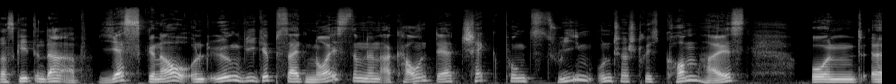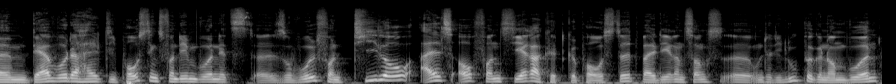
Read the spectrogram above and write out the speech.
Was geht denn da ab? Yes, genau. Und irgendwie gibt es seit neuestem einen Account, der check.stream-com heißt. Und ähm, der wurde halt, die Postings von dem wurden jetzt äh, sowohl von Tilo als auch von Sierra Kid gepostet, weil deren Songs äh, unter die Lupe genommen wurden.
